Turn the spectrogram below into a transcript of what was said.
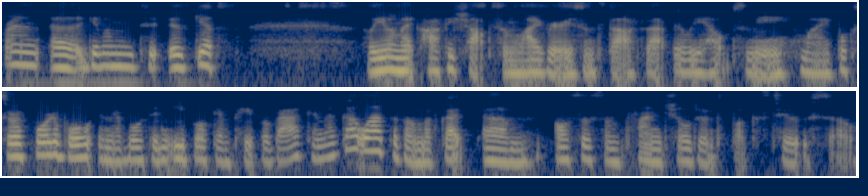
friends, uh, give them to, as gifts leave them at coffee shops and libraries and stuff. That really helps me. My books are affordable and they're both in ebook and paperback, and I've got lots of them. I've got um, also some fun children's books too. So,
